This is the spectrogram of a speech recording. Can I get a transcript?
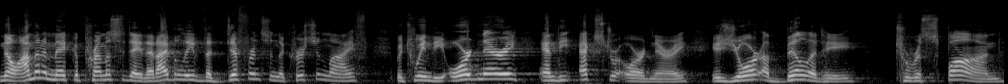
No, I'm going to make a premise today that I believe the difference in the Christian life between the ordinary and the extraordinary is your ability to respond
